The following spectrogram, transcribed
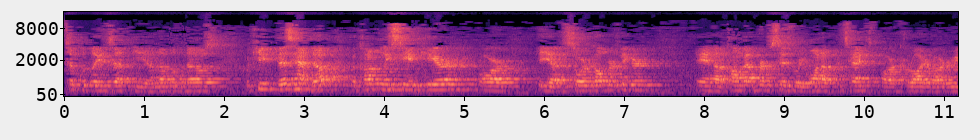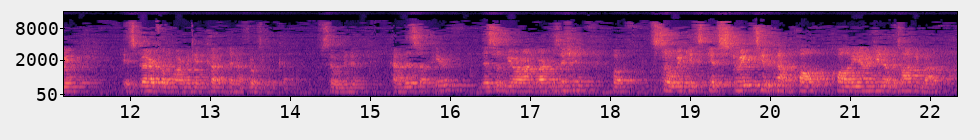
tip the blades at the uh, level of the nose. We keep this hand up. We commonly see it here or the uh, sword helper figure. In uh, combat purposes, where you want to protect our carotid artery, it's better for the arm to get cut than a throat to cut. So we're going to have this up here. This would be our on-guard position. But so we could get straight to the kind of quality energy that we're talking about.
